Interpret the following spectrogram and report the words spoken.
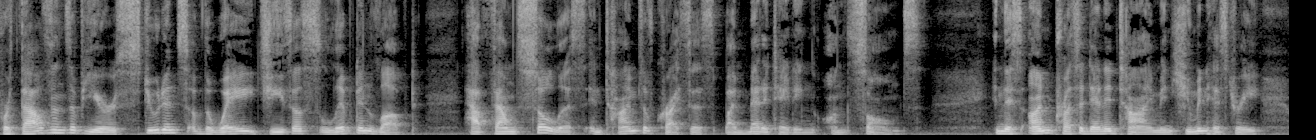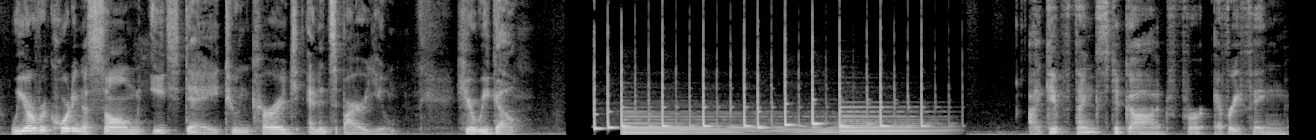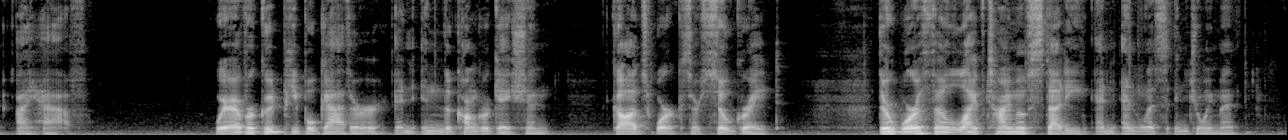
For thousands of years, students of the way Jesus lived and loved have found solace in times of crisis by meditating on the Psalms. In this unprecedented time in human history, we are recording a psalm each day to encourage and inspire you. Here we go. I give thanks to God for everything I have. Wherever good people gather and in the congregation, God's works are so great. They're worth a lifetime of study and endless enjoyment.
